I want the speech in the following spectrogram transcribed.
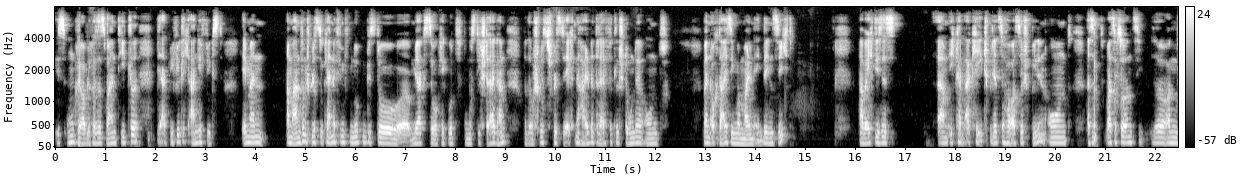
ist unglaublich. Also es war ein Titel, der hat mich wirklich angefixt. Ich meine, am Anfang spielst du keine fünf Minuten, bis du äh, merkst, so, okay, gut, du musst dich steigern. Und am Schluss spielst du echt eine halbe, dreiviertel Stunde und wenn auch da ist irgendwann mal ein Ende in Sicht. Aber ich dieses, ähm, ich kann Arcade-Spiele zu Hause spielen und also was ich so an, so an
